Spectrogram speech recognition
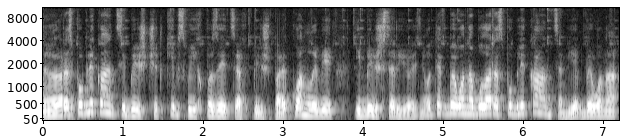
Е, Республіканці більш чіткі в своїх позиціях, більш переконливі і більш серйозні. От якби вона була республіканцем, якби вона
